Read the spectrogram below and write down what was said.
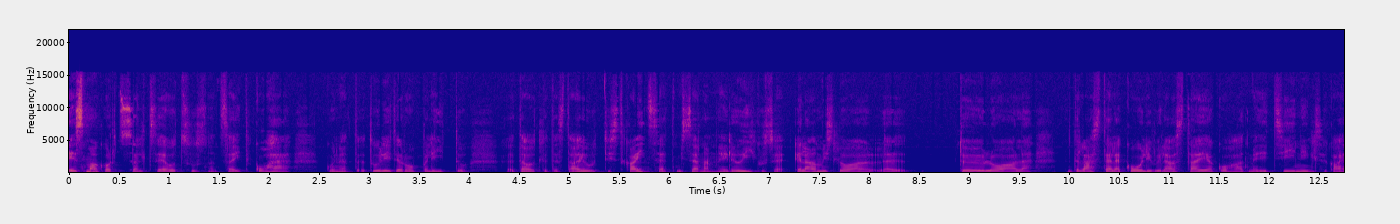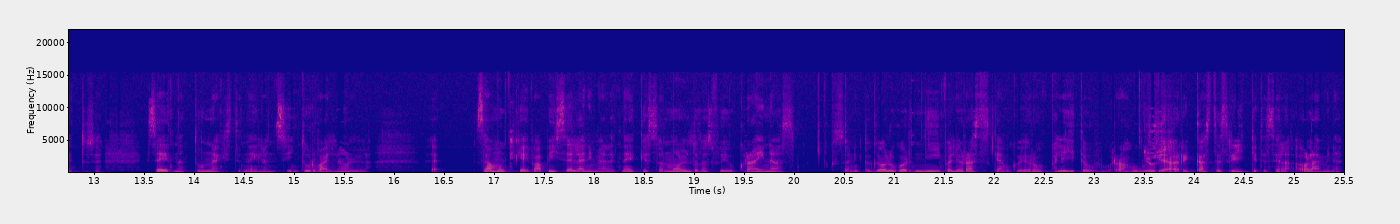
esmakordselt see otsus, nad said kohe, kui nad tulid Euroopa Liitu, taotleda seda ajutist kaitset, mis annab neile õiguse elamisloale, tööloale, nende lastele kooli või lasteaiakohad, meditsiinilise kaetuse. See, et nad tunneksid, et neil on siin turvaline olla. samuti käib abi selle nimel, et need, kes on Moldovas või Ukrainas, kus on ikkagi olukord nii palju raskem kui Euroopa Liidu rahus Just. ja rikastes riikides olemine,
